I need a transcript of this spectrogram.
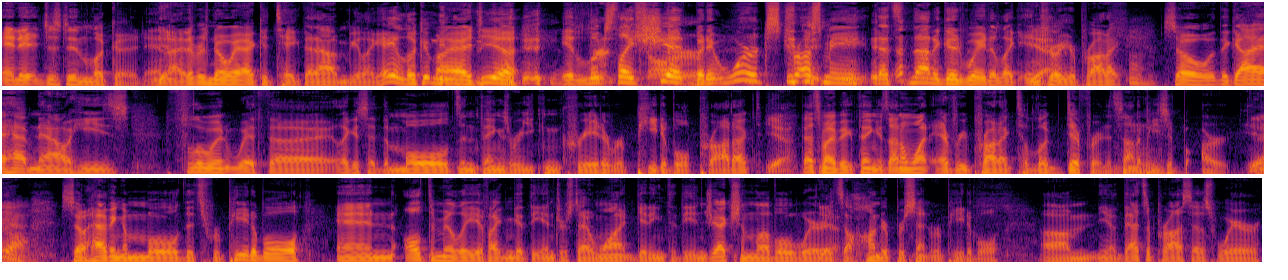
And it just didn't look good, and Yeah. I, there was no way I could take that out and be like, "Hey, look at my idea! It looks Burnt like shit, but it works. Trust me." That's not a good way to like intro Yeah. your product. So the guy I have now, he's fluent with, uh, like I said, the molds and things where you can create a repeatable product. Yeah. that's my big thing. Is I don't want every product to look different. It's not a piece of art. you Yeah. know? Yeah. So having a mold that's repeatable, and ultimately, if I can get the interest I want, getting to the injection level where Yeah. it's hundred percent repeatable, um, you know, that's a process where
